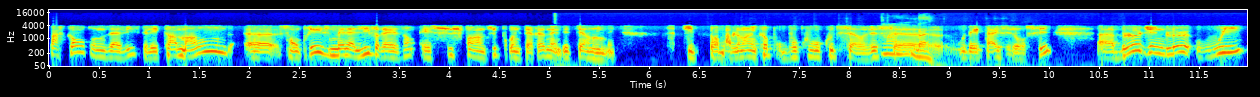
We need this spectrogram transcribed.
par contre, on nous avise que les commandes euh, sont prises, mais la livraison est suspendue pour une période indéterminée. Ce qui est probablement le cas pour beaucoup, beaucoup de services Ouais. euh, Ben. ou des tailles ces jours-ci. Euh, Bleu Jean Bleu, oui,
